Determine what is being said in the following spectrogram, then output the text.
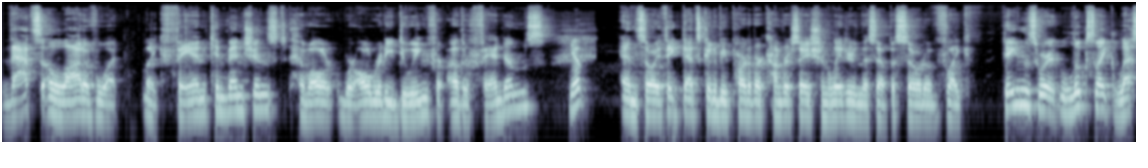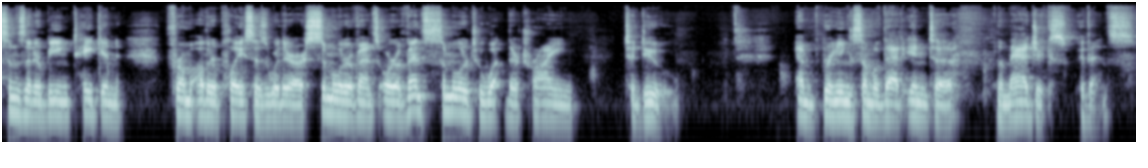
that's a lot of what like fan conventions have all were already doing for other fandoms yep and so i think that's going to be part of our conversation later in this episode of like things where it looks like lessons that are being taken from other places where there are similar events or events similar to what they're trying to do and bringing some of that into the magic's events.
